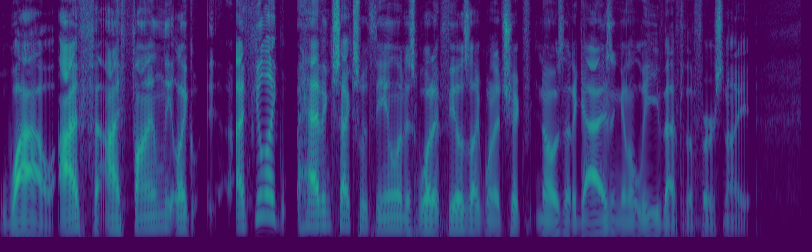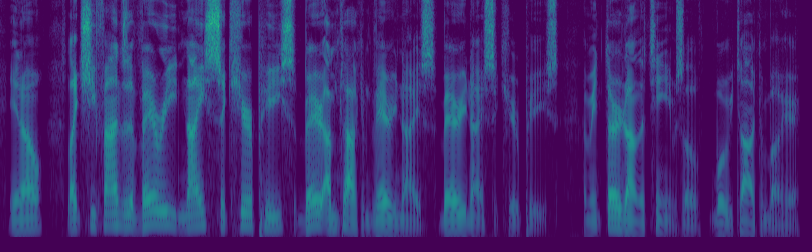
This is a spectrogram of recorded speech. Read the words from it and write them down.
"Wow, I, I finally like I feel like having sex with Thielen is what it feels like when a chick knows that a guy isn't going to leave after the first night. You know, like she finds a very nice, secure piece. Very, I'm talking very nice, very nice, secure piece. I mean, third on the team. So what are we talking about here?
